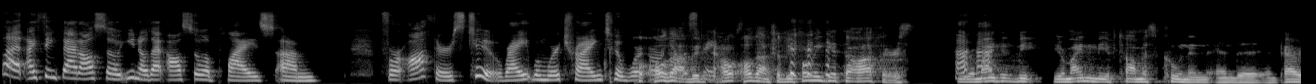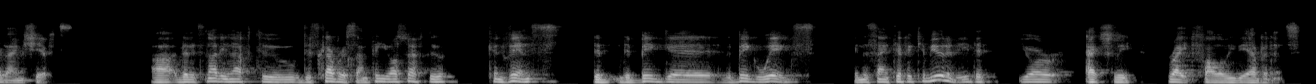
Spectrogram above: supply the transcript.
But i think that also you know that also applies um, for authors too right? When we're trying to work Hold on, hold, hold on. So before we get to authors, you reminded me. You reminded me of Thomas Kuhn and and, uh, and paradigm shifts. Uh, that it's not enough to discover something; you also have to convince the the big uh, the big wigs in the scientific community that you're actually right, following the evidence.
